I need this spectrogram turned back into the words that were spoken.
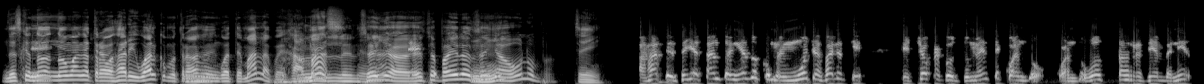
No es que no, Eh, no van a trabajar igual como trabajan en Guatemala, pues jamás. Le, le enseña, este país le enseña a uno. pues. Sí, Ajá, te enseña tanto en eso como en muchas áreas que, que choca con tu mente cuando, cuando vos estás recién venido.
